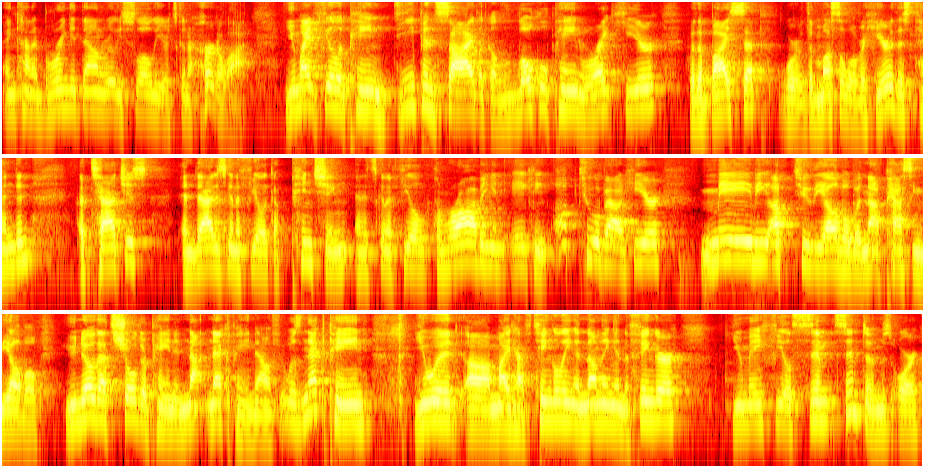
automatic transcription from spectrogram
and kind of bring it down really slowly or it's going to hurt a lot. You might feel a pain deep inside, like a local pain right here where the bicep or the muscle over here, this tendon attaches and that is going to feel like a pinching and it's going to feel throbbing and aching up to about here maybe up to the elbow but not passing the elbow. You know that's shoulder pain and not neck pain. Now if it was neck pain you would uh, might have tingling and numbing in the finger. You may feel symptoms or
